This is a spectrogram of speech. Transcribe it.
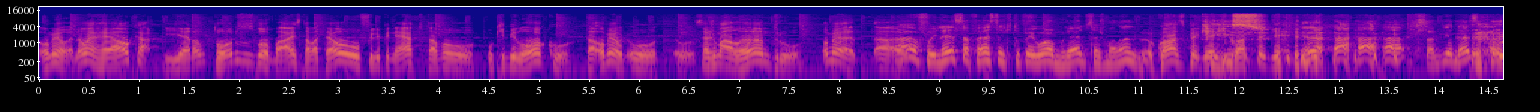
Ô meu, não é real, cara. E eram todos os globais, tava até o Felipe Neto, tava o, o Kibiloco, tá, ô meu, o, o Sérgio Malandro. Ô meu, a- Ah, foi nessa festa que tu pegou a mulher do Sérgio Malandro? eu quase peguei, Que quase peguei. Sabia dessa, cara?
